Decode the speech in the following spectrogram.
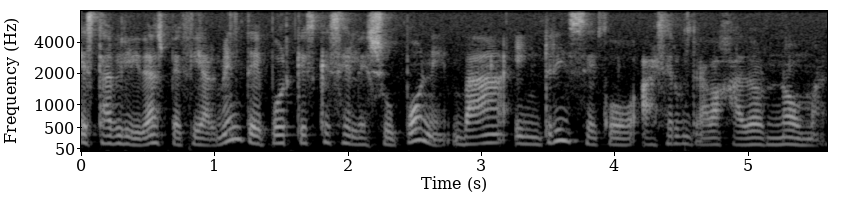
estabilidad especialmente porque es que se le supone, va intrínseco a ser un trabajador nómada.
